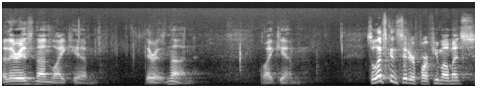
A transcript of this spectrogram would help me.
There is none like him. There is none like him. So let's consider for a few moments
